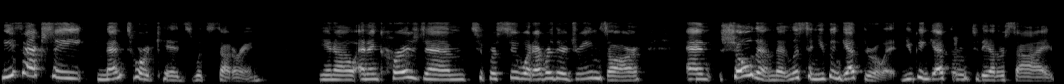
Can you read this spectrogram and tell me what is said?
he's actually mentored kids with stuttering, you know, and encouraged them to pursue whatever their dreams are and show them that listen you can get through it. You can get through to the other side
